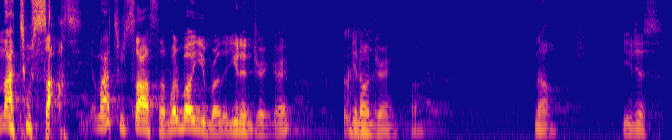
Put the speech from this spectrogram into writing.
I'm not too saucy. I'm not too saucy. What about you, brother? You didn't drink, right? You don't drink. Oh. No, you just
